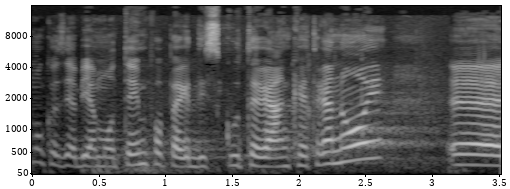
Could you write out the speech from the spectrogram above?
iniziamo così abbiamo tempo per discutere anche tra noi. Eh,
